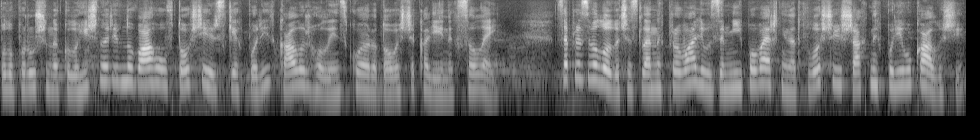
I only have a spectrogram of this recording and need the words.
було порушено екологічну рівновагу в товщі гірських порід Калуш-Голинського родовища калійних солей. Це призвело до численних провалів у земній поверхні над площею шахтних полів у Калуші,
